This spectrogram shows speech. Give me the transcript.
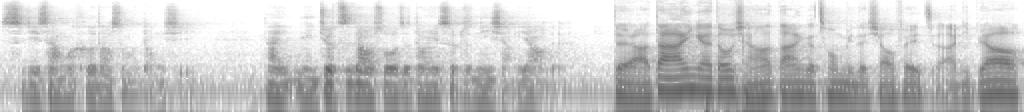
实际上会喝到什么东西，那你就知道说这东西是不是你想要的。对啊，大家应该都想要当一个聪明的消费者啊，你不要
